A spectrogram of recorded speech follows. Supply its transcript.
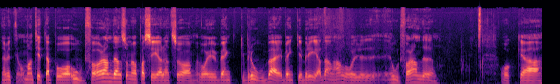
När vi, om man tittar på ordföranden som jag har passerat så var ju Bengt Broberg, Benke Bredan, han var ju ordförande och uh,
